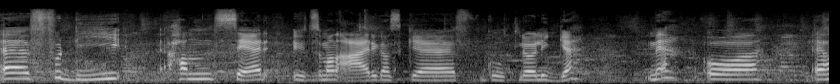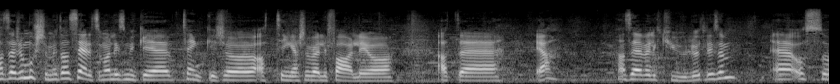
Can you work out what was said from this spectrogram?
Eh, fordi han ser ut som han er ganske god til å ligge med. Og eh, han ser så morsom ut. Han ser ut som han liksom ikke tenker så at ting er så veldig farlig, og at eh, Ja. Han ser veldig kul ut, liksom. Eh, og så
